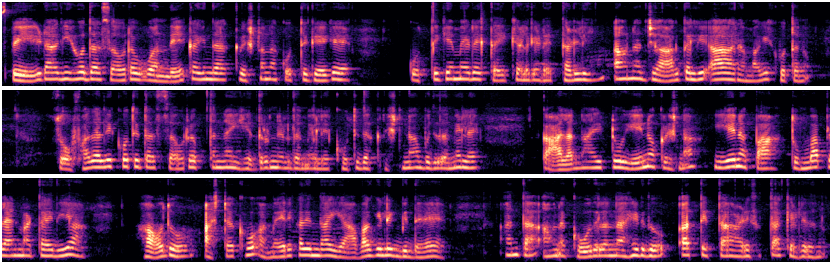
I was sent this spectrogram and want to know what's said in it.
ಸ್ಪೀಡಾಗಿ ಹೋದ ಸೌರಭ್ ಒಂದೇ ಕೈಯಿಂದ ಕೃಷ್ಣನ ಕುತ್ತಿಗೆಗೆ ಕುತ್ತಿಗೆ ಮೇಲೆ ಕೈ ಕೆಳಗಡೆ ತಳ್ಳಿ ಅವನ ಜಾಗದಲ್ಲಿ ಆರಾಮಾಗಿ ಕೂತನು. ಸೋಫಾದಲ್ಲಿ ಕೂತಿದ್ದ ಸೌರಭ್ ತನ್ನ ಎದುರು ನೆಲದ ಮೇಲೆ ಕೂತಿದ್ದ ಕೃಷ್ಣ ಭುಜದ ಮೇಲೆ, ಕಾಲನ್ನು ಇಟ್ಟು, ಏನೋ ಕೃಷ್ಣ, ಏನಪ್ಪ, ತುಂಬ ಪ್ಲ್ಯಾನ್ ಮಾಡ್ತಾ ಇದೀಯಾ? ಹೌದು, ಅಷ್ಟಕ್ಕೂ ಅಮೇರಿಕದಿಂದ ಯಾವಾಗ ಇಲ್ಲಿಗೆ ಬಿದ್ದೆ? ಅಂತ ಅವನ ಕೂದಲನ್ನು ಹಿಡಿದು ಅತ್ತಿತ್ತ ಆಡಿಸುತ್ತಾ ಕೇಳಿದನು.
